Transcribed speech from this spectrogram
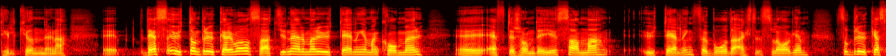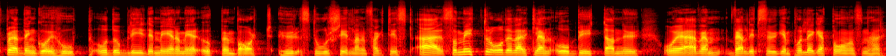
till kunderna. Eh, dessutom brukar det vara så att ju närmare utdelningen man kommer, eh, eftersom det är ju samma utdelning för båda aktieslagen så brukar spreaden gå ihop och då blir det mer och mer uppenbart hur stor skillnaden faktiskt är. Så mitt råd är verkligen att byta nu och jag är även väldigt sugen på att lägga på en sån här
